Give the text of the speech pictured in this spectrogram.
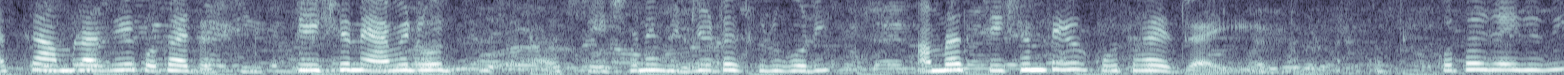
আচ্ছা আমরা আজকে কোথায় যাচ্ছি? স্টেশনে আমি রোজ স্টেশনে ভিডিওটা শুরু করি। আমরা স্টেশন থেকে কোথায় যাই? কোথায় যাই দিদি?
